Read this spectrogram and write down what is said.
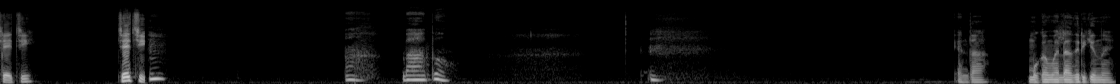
ചേച്ചി. ചേച്ചി. ബാബു. എന്താ മുഖം വല്ലാതിരിക്കുന്നേ?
